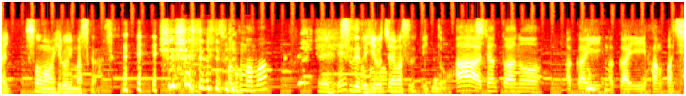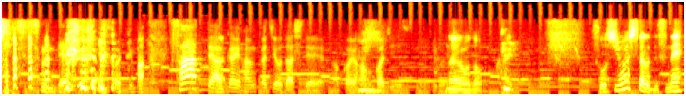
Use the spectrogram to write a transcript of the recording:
はい。そのまま拾いますか。そのまま？ええー素手で拾っちゃいます？ピッと。ああ、ちゃんとあの、赤い、赤いハンカチに包んで、今、さーって赤いハンカチを出して、赤いハンカチに包んでなるほど。はい。そうしましたらですね、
